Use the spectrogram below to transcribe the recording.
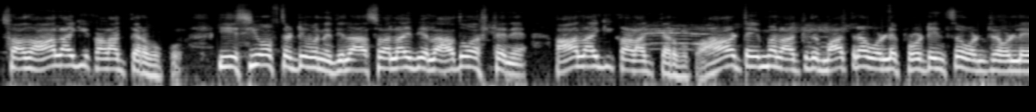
ಸೊ ಅದು ಹಾಲಾಗಿ ಕಾಳಾಗ್ತಾ ಇರಬೇಕು ಈ ಸಿ ಆಫ್ ತರ್ಟಿ ಒನ್ ಇದಿಲ್ಲ ಸೊ ಅಲ್ಲ ಇದೆಯಲ್ಲ ಅದು ಅಷ್ಟೇ ಹಾಲಾಗಿ ಕಳಾಗ್ತಾ ಇರಬೇಕು ಆ ಟೈಮಲ್ಲಿ ಹಾಕಿದ್ರೆ ಮಾತ್ರ ಒಳ್ಳೆ ಪ್ರೋಟೀನ್ಸು ಒಳ್ಳೆ ಒಳ್ಳೆ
